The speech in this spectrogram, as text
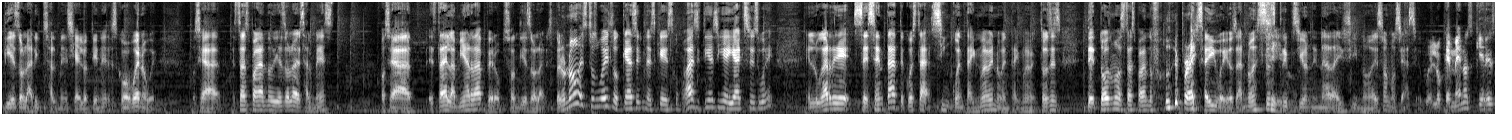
10 dolaritos al mes y ahí lo tienes. Es como, bueno, güey. O sea, estás pagando 10 dólares al mes. O sea, está de la mierda, pero son 10 dólares. Pero no, estos güeyes lo que hacen es que es como, ah, si tienes EA Access, güey. En lugar de 60 te cuesta 59.99. Entonces, de todos modos estás pagando full price ahí, güey. O sea, no es Sí. suscripción ni nada. Y si no, eso no se hace, güey. Lo que menos quieres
